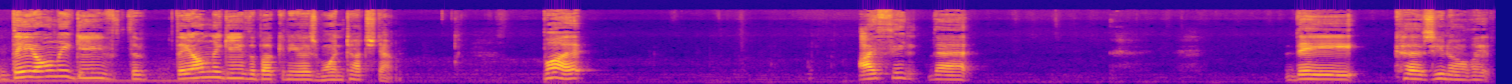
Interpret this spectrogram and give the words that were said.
they only gave the they only gave the Buccaneers one touchdown. But I think that they cuz you know like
